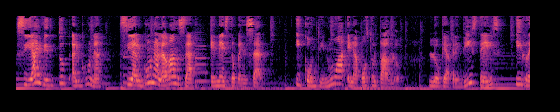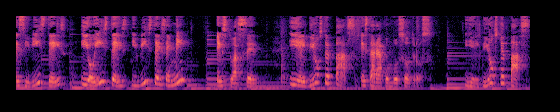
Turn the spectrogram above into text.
si hay virtud alguna, si alguna alabanza, en esto pensad. Y continúa el apóstol Pablo, lo que aprendisteis y recibisteis y oísteis y visteis en mí, esto haced, y el Dios de paz estará con vosotros. Y el Dios de paz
